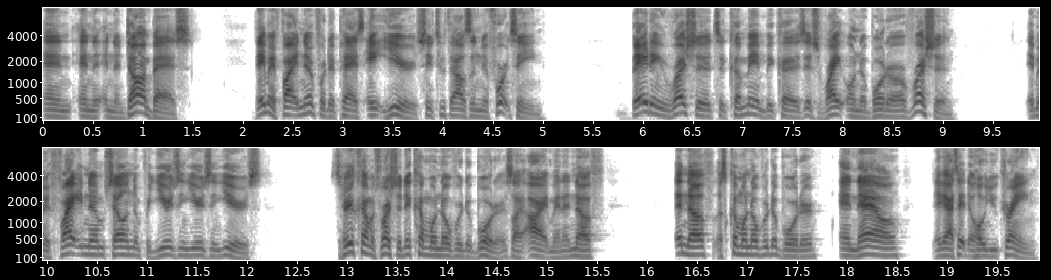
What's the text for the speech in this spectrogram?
and in, in the Donbass. They've been fighting them for the past eight years, since 2014, baiting Russia to come in because it's right on the border of Russia. They've been fighting them, shelling them for years and years and years. So here comes Russia. They come on over the border. It's like, all right, man, enough. Enough. Let's come on over the border. And now they got to take the whole Ukraine.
